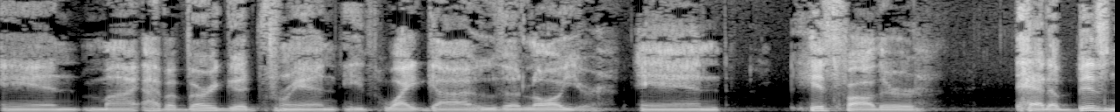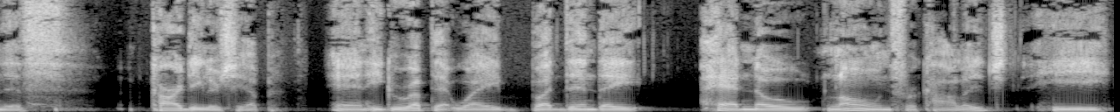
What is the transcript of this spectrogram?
And my I have a very good friend. He's a white guy who's a lawyer, and his father had a business car dealership, and he grew up that way. But then they had no loans for college. He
